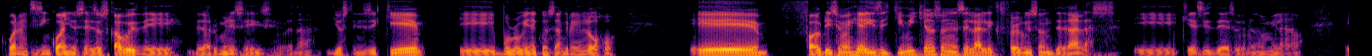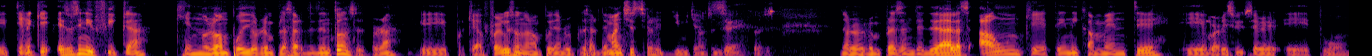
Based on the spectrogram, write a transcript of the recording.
45 años, esos Cowboys de, de 2006, ¿verdad? Justin dice que eh, Burrow viene con sangre en el ojo. Eh, Fabricio Mejía dice, Jimmy Johnson es el Alex Ferguson de Dallas. ¿Qué decís de eso, Bruno Milano? Eh, tiene que, eso significa que no lo han podido reemplazar desde entonces, ¿verdad? Eh, porque a Ferguson no lo han podido reemplazar de Manchester, Jimmy Johnson entonces no lo reemplazan desde Dallas, aunque técnicamente Barry Switzer tuvo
